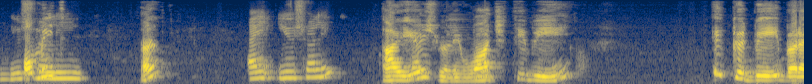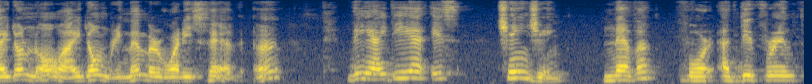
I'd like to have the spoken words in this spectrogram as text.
usually, Huh? I usually, I Watch usually TV. watch TV. It could be, but I don't know. I don't remember what he said. Huh? The idea is changing never for a different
